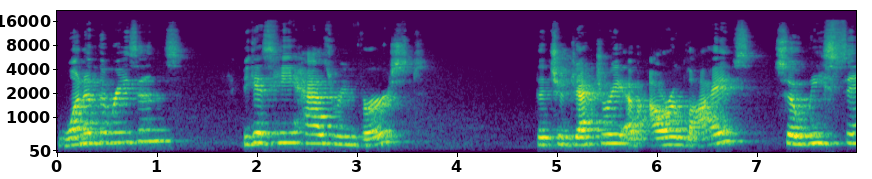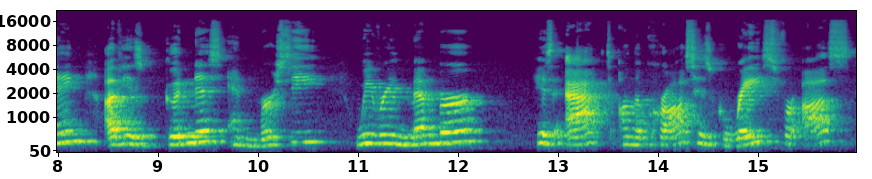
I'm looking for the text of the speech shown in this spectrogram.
One of the reasons? Because He has reversed the trajectory of our lives. So we sing of His goodness and mercy. We remember his act on the cross, his grace for us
